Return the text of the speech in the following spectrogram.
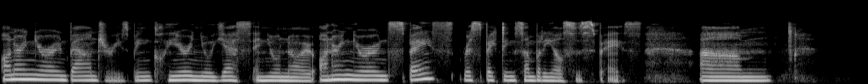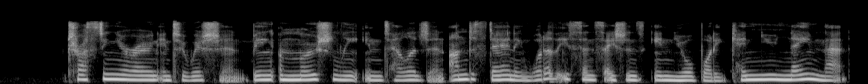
Honoring your own boundaries, being clear in your yes and your no, honoring your own space, respecting somebody else's space. Um, trusting your own intuition, being emotionally intelligent, understanding what are these sensations in your body. Can you name that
